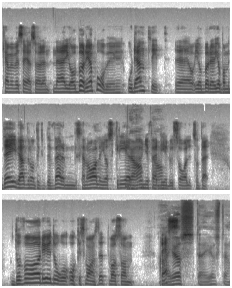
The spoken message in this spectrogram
kan vi väl säga Sören. När jag började på ordentligt. Eh, Jag började jobba med dig. Vi hade någonting som hette Värmningskanalen. Jag skrev Ja, ungefär ja. det du sa. Lite sånt där. Då var det ju då Åke Svanstedt var som Ja, bäst. just det, just det.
